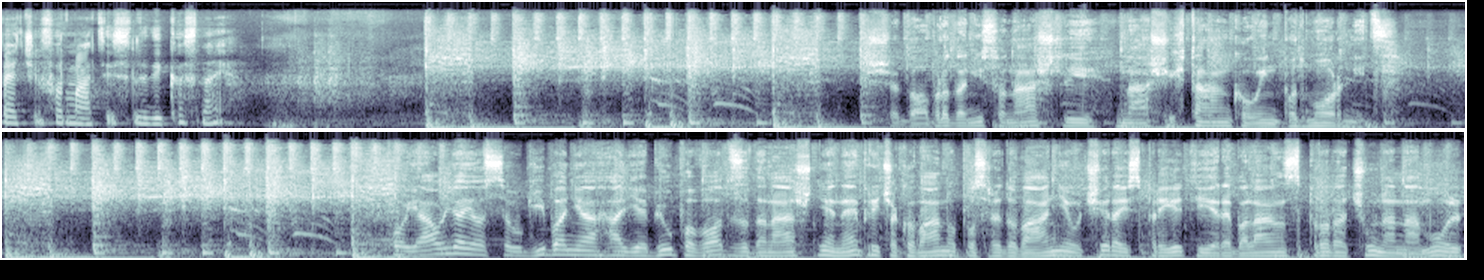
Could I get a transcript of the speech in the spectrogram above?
več informacij sledi kasneje. Še dobro, da niso našli naših tankov in podmornic. Po Pojavljajo se ugibanja, ali je bil povod za današnje nepričakovano posredovanje včeraj sprejeti rebalans proračuna na MOL,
